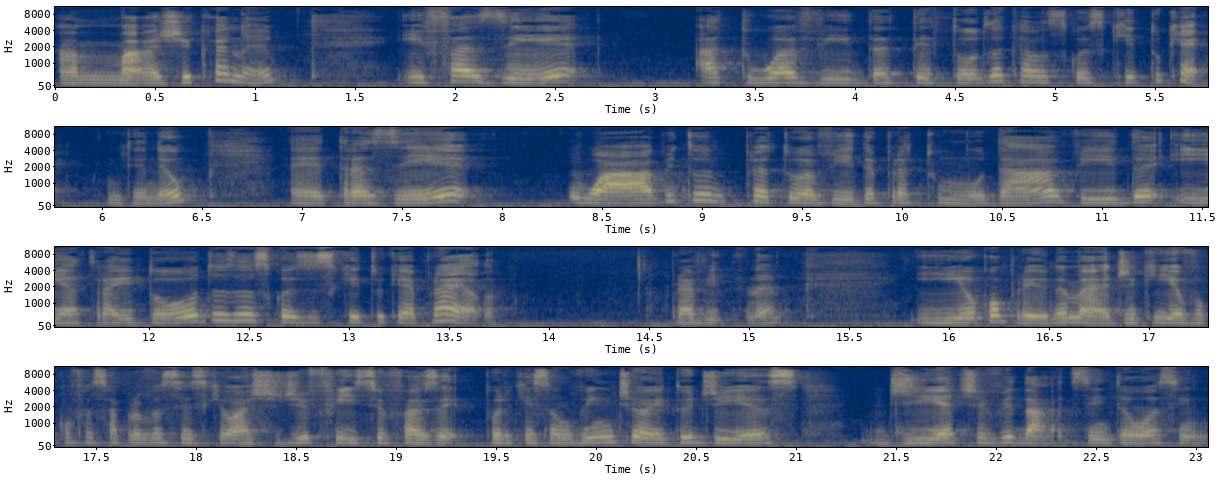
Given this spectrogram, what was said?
a mágica, né? E fazer a tua vida ter todas aquelas coisas que tu quer, entendeu? É, trazer o hábito para tua vida, para tu mudar a vida e atrair todas as coisas que tu quer para ela, para a vida, né? E eu comprei o The Magic e eu vou confessar para vocês que eu acho difícil fazer, porque são 28 dias de atividades. Então, assim,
